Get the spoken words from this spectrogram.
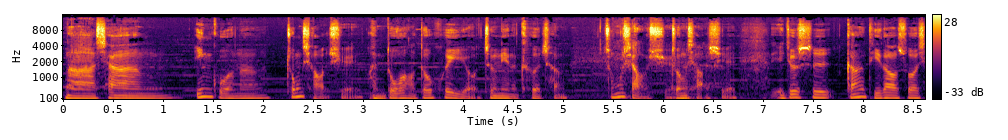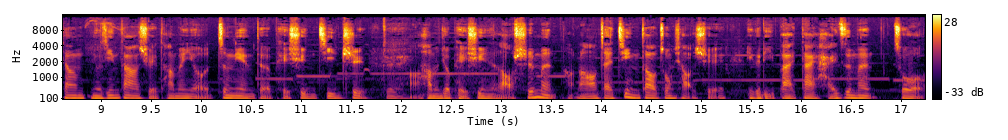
那像英国呢，中小学很多哈都会有正念的课程。中小学，中小学，也就是刚刚提到说，像牛津大学，他们有正念的培训机制，对。啊，他们就培训老师们，然后再进到中小学，一个礼拜带孩子们做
